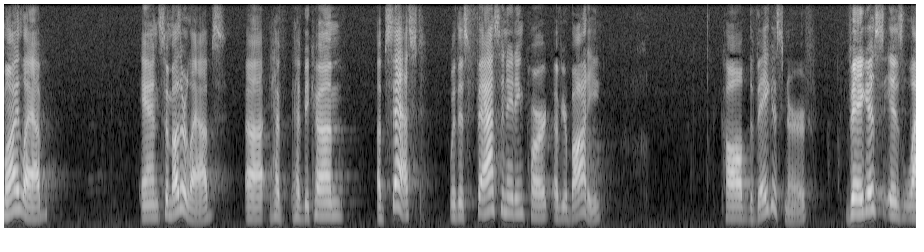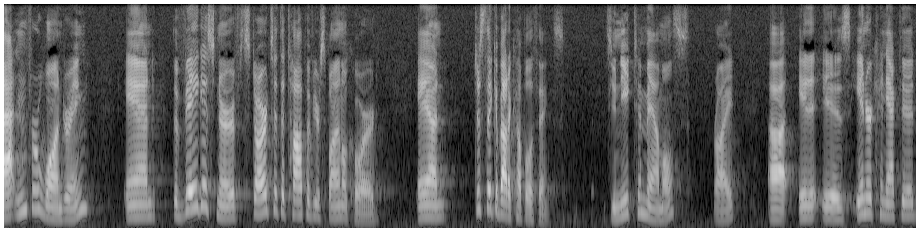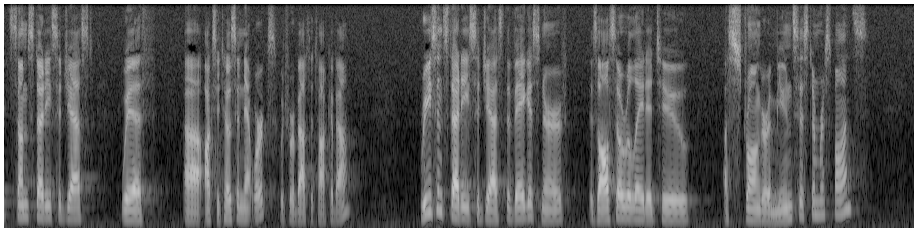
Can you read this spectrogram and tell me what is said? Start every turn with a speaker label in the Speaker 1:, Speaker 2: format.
Speaker 1: My lab and some other labs uh, have, have become obsessed with this fascinating part of your body called the vagus nerve. Vagus is Latin for wandering, and the vagus nerve starts at the top of your spinal cord. And just think about a couple of things. It's unique to mammals, right? Uh, it is interconnected, some studies suggest, with uh, oxytocin networks, which we're about to talk about. Recent studies suggest the vagus nerve is also related to a stronger immune system response.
